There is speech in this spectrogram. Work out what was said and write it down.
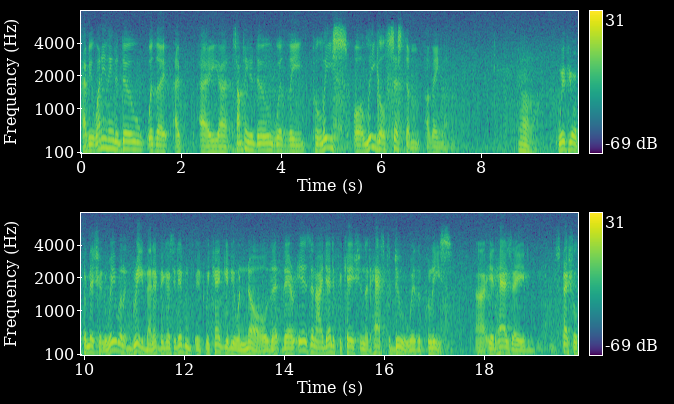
Have you anything to do with a, a, a uh, something to do with the police or legal system of England? Oh. With your permission, we will agree, Bennett, because it didn't, it, we can't give you a no, that there is an identification that has to do with the police. Uh, it has a special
